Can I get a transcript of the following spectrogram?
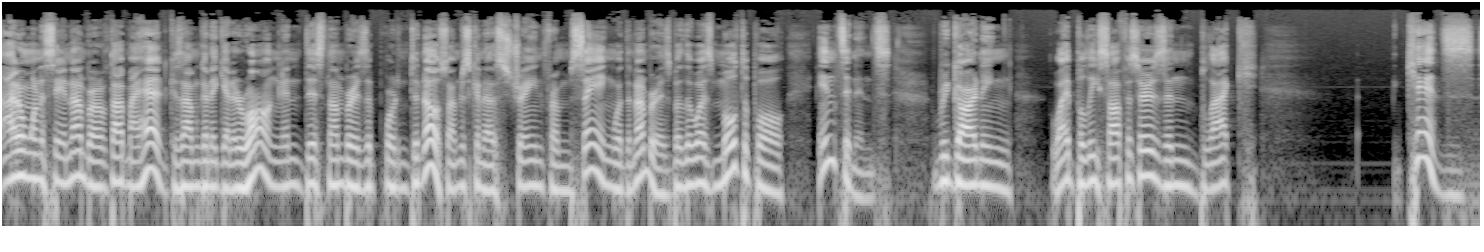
I don't want to say a number off the top of my head because I'm going to get it wrong, and this number is important to know. So I'm just going to strain from saying what the number is. But there was multiple incidents regarding white police officers and black kids,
